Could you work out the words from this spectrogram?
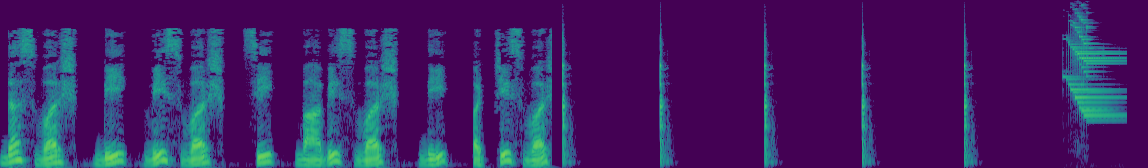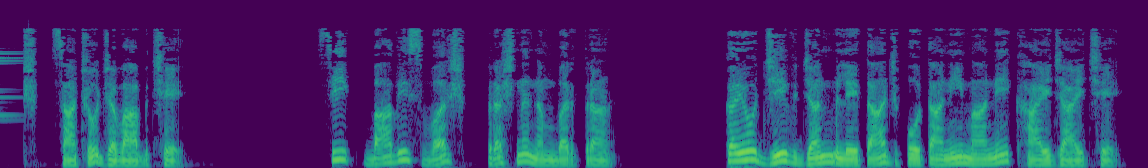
દસ વર્ષ, બી, વીસ વર્ષ, સી, બાવીસ વર્ષ, ડી પચીસ વર્ષ. સાચો જવાબ છે. સી, બાવીસ વર્ષ, પ્રશ્ન નંબર ત્રણ. કયો જીવ જન્મ લેતા જ પોતાની માને ખાઈ જાય છે?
